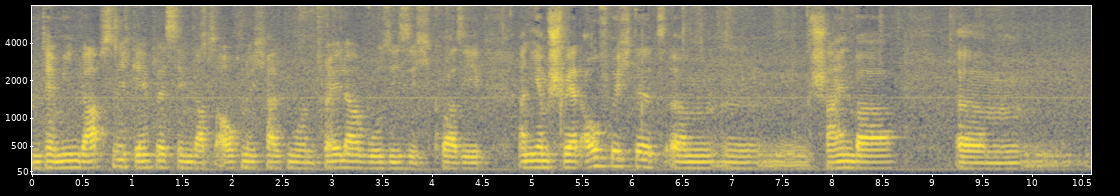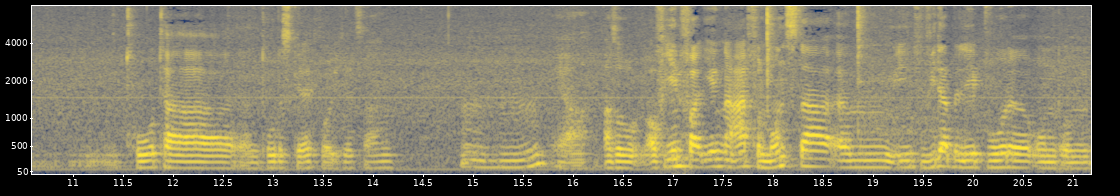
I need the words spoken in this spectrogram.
Einen Termin gab es nicht, Gameplay-Szenen gab es auch nicht, halt nur einen Trailer, wo sie sich quasi an ihrem Schwert aufrichtet, ähm, ein scheinbar ähm, toter, ein totes Skelett wollte ich jetzt sagen. Mhm. Ja, also auf jeden Fall irgendeine Art von Monster ähm, irgendwie wiederbelebt wurde und, und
